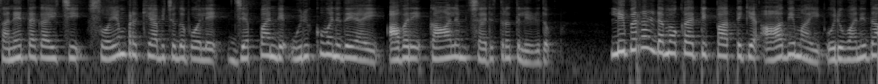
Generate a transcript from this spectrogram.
സനെ തകായിച്ചി സ്വയം പ്രഖ്യാപിച്ചതുപോലെ ജപ്പാന്റെ ഉരുക്കുവനിതയായി അവരെ കാലം ചരിത്രത്തിലെഴുതും. ലിബറൽ ഡെമോക്രാറ്റിക് പാർട്ടിക്ക് ആദ്യമായി ഒരു വനിതാ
